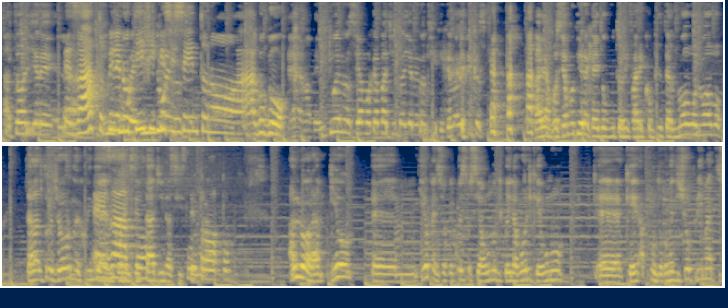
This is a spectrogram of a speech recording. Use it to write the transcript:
a togliere. La... Esatto, qui le due, notifiche si non... sentono a go-go. Eh, vabbè, in due non siamo capaci di togliere le notifiche, va bene così. Maria, possiamo dire che hai dovuto rifare il computer nuovo, nuovo dall'altro giorno e quindi esatto, hai ancora i settaggi da sistemare. Purtroppo. Allora, io, ehm, io penso che questo sia uno di quei lavori che uno eh, che appunto come dicevo prima ti,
